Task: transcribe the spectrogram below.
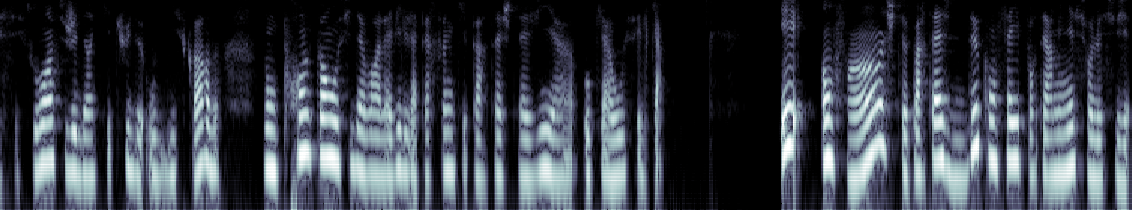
c'est souvent un sujet d'inquiétude ou de discorde. Donc prends le temps aussi d'avoir l'avis de la personne qui partage ta vie au cas où c'est le cas. Et enfin, je te partage deux conseils pour terminer sur le sujet.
